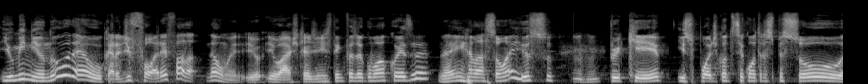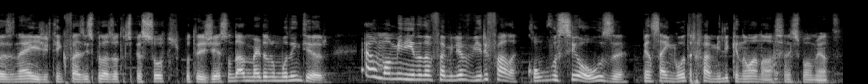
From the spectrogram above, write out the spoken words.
E o menino, né, o cara de fora, ele fala: Não, eu, eu acho que a gente tem que fazer alguma coisa, né, em relação a isso. Uhum. Porque isso pode acontecer com outras pessoas, né, e a gente tem que fazer isso pelas outras pessoas pra se proteger, senão dá merda no mundo inteiro. É uma menina da família vira e fala: Como você ousa pensar em outra família que não a nossa nesse momento?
